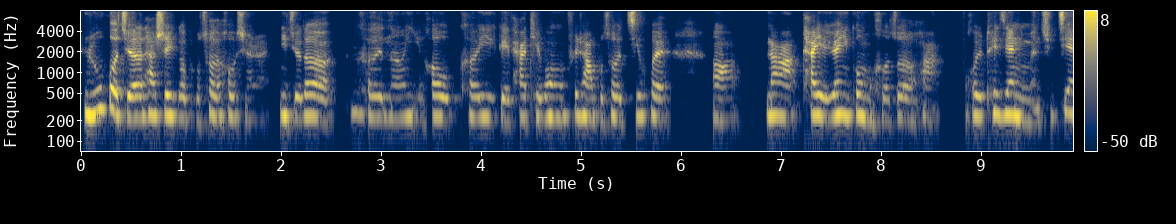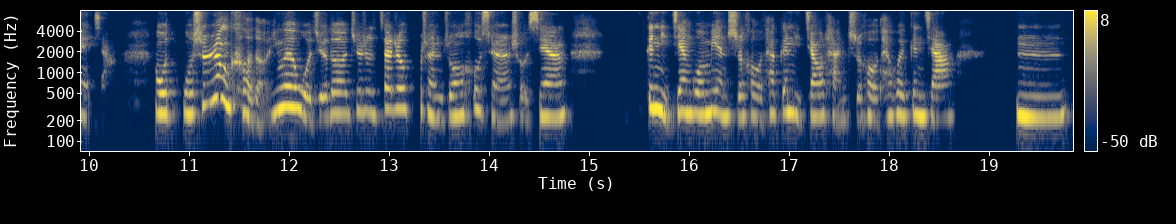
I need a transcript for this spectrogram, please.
如果觉得他是一个不错的候选人，你觉得可能以后可以给他提供非常不错的机会啊，那他也愿意跟我们合作的话，我会推荐你们去见一下。我我是认可的，因为我觉得就是在这个过程中，候选人首先跟你见过面之后，他跟你交谈之后，他会更加嗯。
